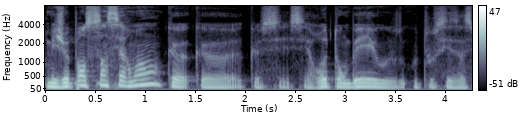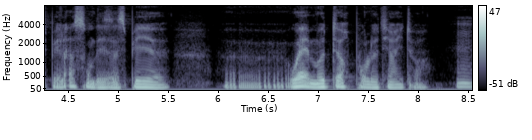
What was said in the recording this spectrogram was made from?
mais je pense sincèrement que, que, ces, retombées ou, tous ces aspects-là sont des aspects euh, euh, ouais, moteurs pour le territoire. Hmm.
